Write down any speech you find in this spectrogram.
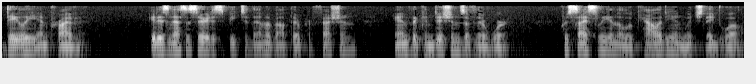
daily and private. It is necessary to speak to them about their profession and the conditions of their work, precisely in the locality in which they dwell,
